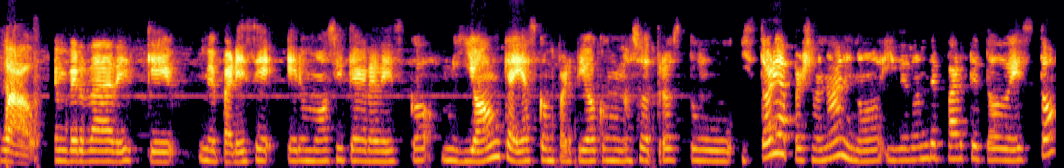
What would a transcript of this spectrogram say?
Wow, en verdad es que me parece hermoso y te agradezco millón que hayas compartido con nosotros tu historia personal, ¿no? Y de dónde parte todo esto.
